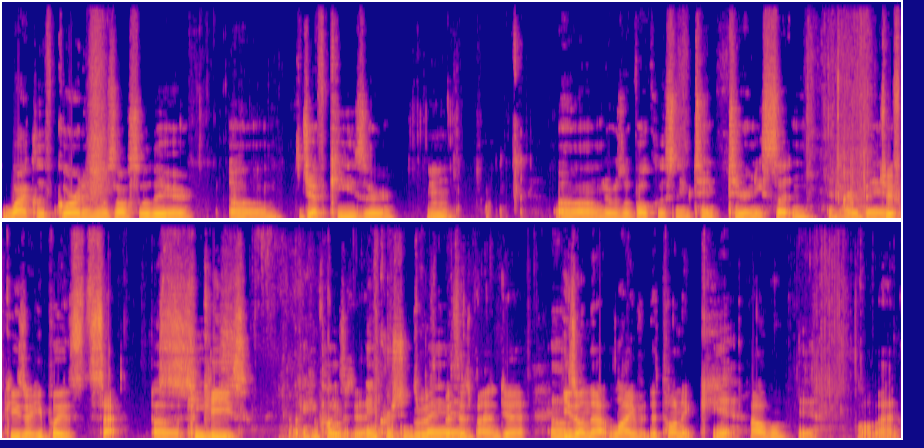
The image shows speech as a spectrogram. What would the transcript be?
Wycliffe Gordon was also there. Um, Jeff Keezer. Hmm. Um, there was a vocalist named T- Tierney Sutton in her band. Jeff Keezer, he plays set, Uh, keys. keys he plays course, yeah. in Christian's with, band. with his band. Yeah, he's on that live at the Tonic yeah, album. yeah, Oh man,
